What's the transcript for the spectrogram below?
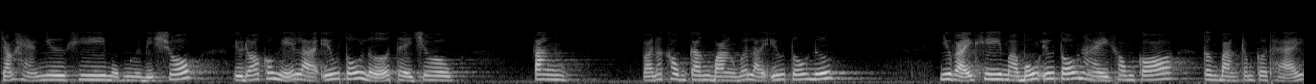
Chẳng hạn như khi một người bị sốt, điều đó có nghĩa là yếu tố lửa tề chô tăng và nó không cân bằng với lại yếu tố nước. Như vậy khi mà bốn yếu tố này không có cân bằng trong cơ thể,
